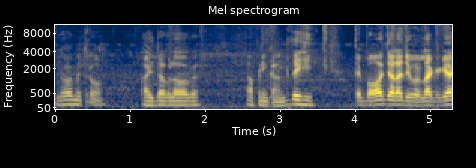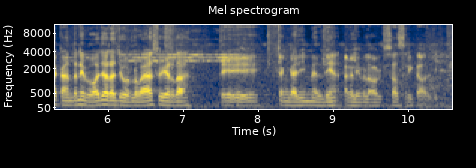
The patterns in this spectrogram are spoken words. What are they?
ਲੋ ਮਿੱਤਰੋ, ਅੱਜ ਦਾ ਵਲੌਗ ਆਪਣੀ ਕੰਧ ਤੇ ਹੀ ਤੇ ਬਹੁਤ ਜ਼ਿਆਦਾ ਜ਼ੋਰ ਲੱਗ ਗਿਆ। ਕੰਧ ਨੇ ਬਹੁਤ ਜ਼ਿਆਦਾ ਜ਼ੋਰ ਲਵਾਇਆ ਸਵੇਰ ਦਾ ਤੇ ਚੰਗਾ ਜੀ, ਮਿਲਦੇ ਹਾਂ ਅਗਲੇ ਵਲੌਗ ਸਤਿ ਸ੍ਰੀ ਅਕਾਲ ਜੀ।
